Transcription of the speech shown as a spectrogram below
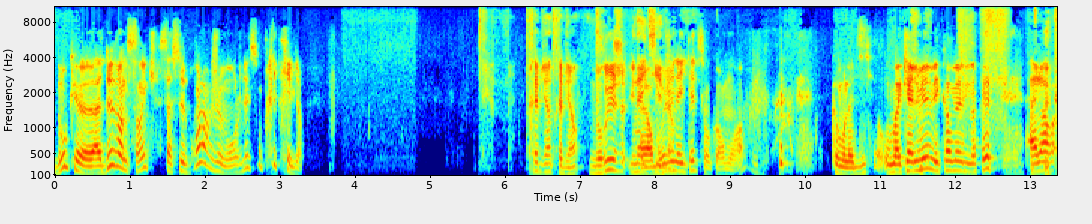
Donc à 2,25, ça se prend largement. Je les sens très très bien. Très bien, très bien. Bruges United. Alors Bruges United, c'est encore moi. Comme on l'a dit. On m'a calmé, mais quand même. Alors,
